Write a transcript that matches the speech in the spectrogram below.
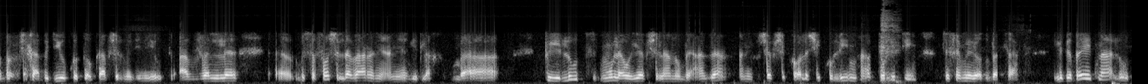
ממשיכה בדיוק אותו קו של מדיניות. אבל uh, בסופו של דבר, אני, אני אגיד לך, פעילות מול האויב שלנו בעזה, אני חושב שכל השיקולים הפוליטיים צריכים להיות בצד. לגבי התנהלות,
